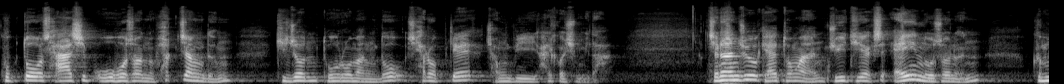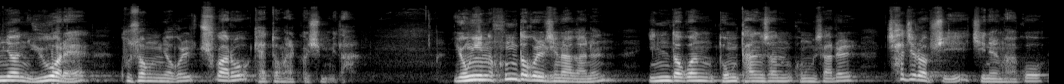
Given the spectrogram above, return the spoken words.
국도 45호선 확장 등 기존 도로망도 새롭게 정비할 것입니다. 지난주 개통한 GTX A 노선은 금년 6월에 구성역을 추가로 개통할 것입니다. 용인 흥덕을 지나가는 인덕원 동탄선 공사를 차질 없이 진행하고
